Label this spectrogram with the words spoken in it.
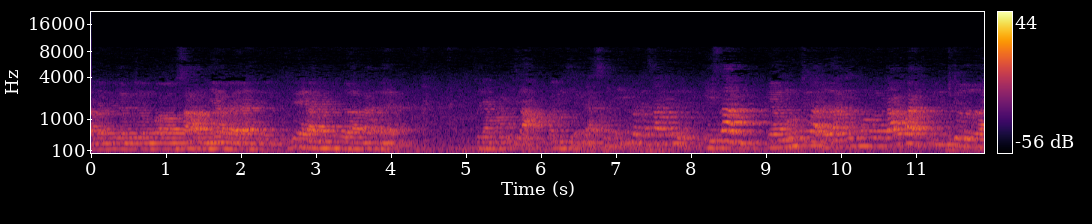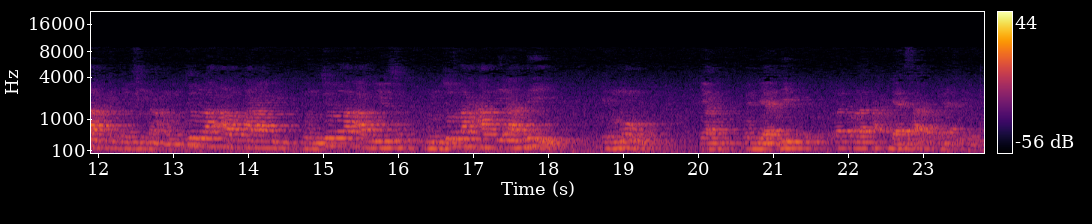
Ada film-film kolosalnya Barat itu, itu era kegelapan Barat. Sedangkan Islam kondisinya tidak seperti itu pada saat itu. Islam yang muncul adalah ilmu pengetahuan. Muncullah Ibnu Sina, muncullah Al Farabi, muncullah Abu Yusuf, muncullah ahli-ahli ilmu yang menjadi letak dasar dari ilmu.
